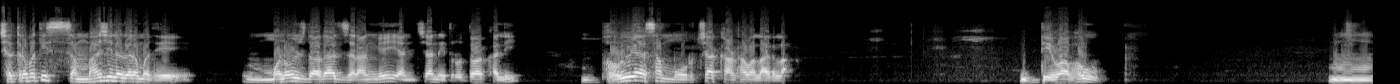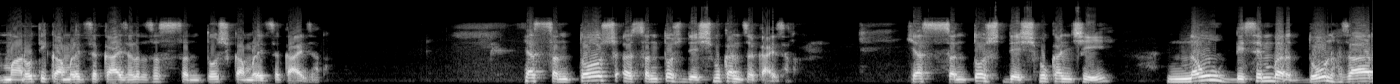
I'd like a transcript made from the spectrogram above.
छत्रपती संभाजीनगरमध्ये मनोज दादा जरांगे यांच्या नेतृत्वाखाली भव्य असा मोर्चा काढावा लागला. देवाभाऊ मारुती कांबळेचं काय झालं तसं संतोष कांबळेचं काय झालं? या संतोष संतोष देशमुखांचं काय झालं? या संतोष देशमुखांची नऊ डिसेंबर दोन हजार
